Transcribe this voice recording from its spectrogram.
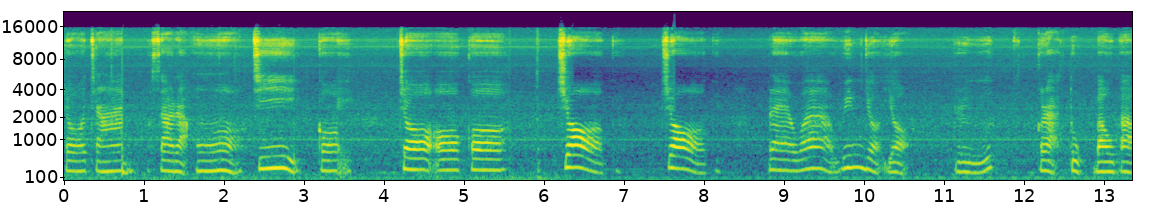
จอจานสระอ G กอยจออกอจอกจอกแปลว่าวิ่งเหาะเหาะหรือกระตุกเบา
